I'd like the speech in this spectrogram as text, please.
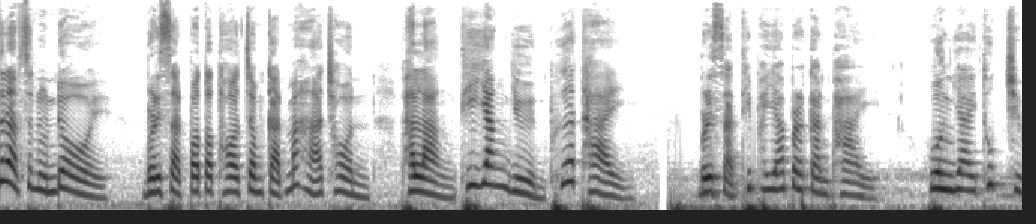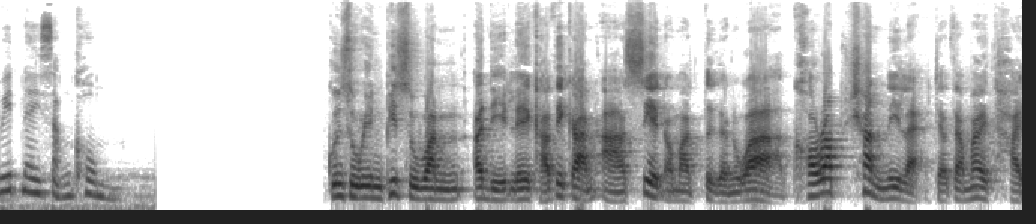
สนับสนุนโดย บริษัทปตทจำกัดมหาชน พลังที่ยั่งยืนเพื่อไทย บริษัททิพยประกันภัย ห่วงใยทุกชีวิตในสังคม คุณสุวินพิสุวรรณอดีตเลขาธิการอาเซียนออกมาเตือนว่าคอร์รัปชันนี่แหละ จะทำให้ไทย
